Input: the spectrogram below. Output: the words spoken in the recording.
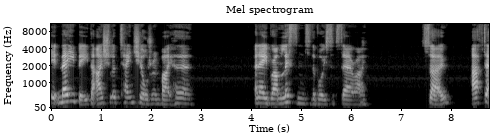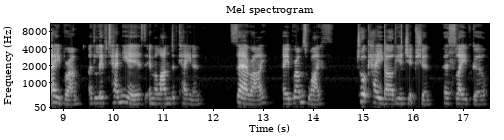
It may be that I shall obtain children by her. And Abram listened to the voice of Sarai. So, after Abram had lived ten years in the land of Canaan, Sarai, Abram's wife, took Hagar the Egyptian, her slave girl,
